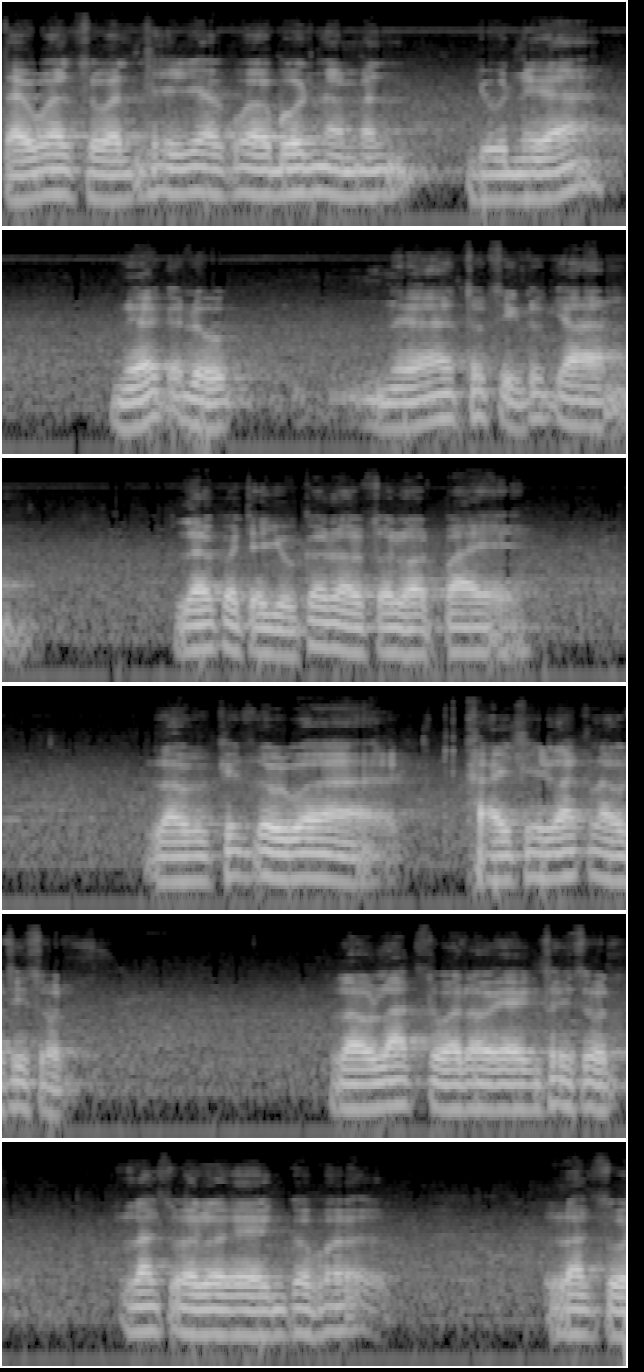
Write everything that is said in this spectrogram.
แต่ว่าส่วนที่เรียกว่าบุญน่ะมันอยู่เหนือ เหนือกระดูก เหนือทุกสิ่งทุกอย่าง แล้วก็จะอยู่กับเราตลอดไป เราคิดดูว่าใครที่รักเราที่สุด เรารักตัวเราเองที่สุด รักตัวเราเองก็เพราะรักตัว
